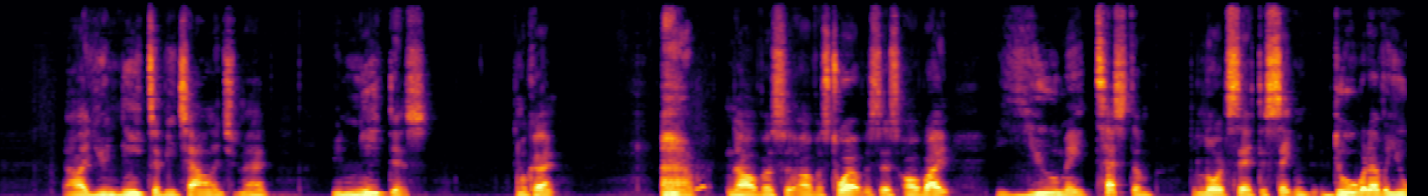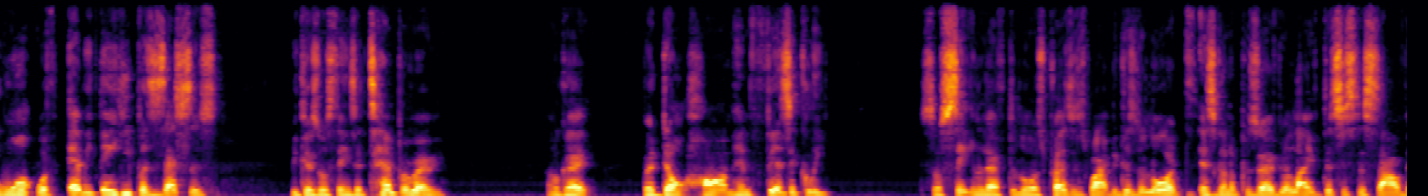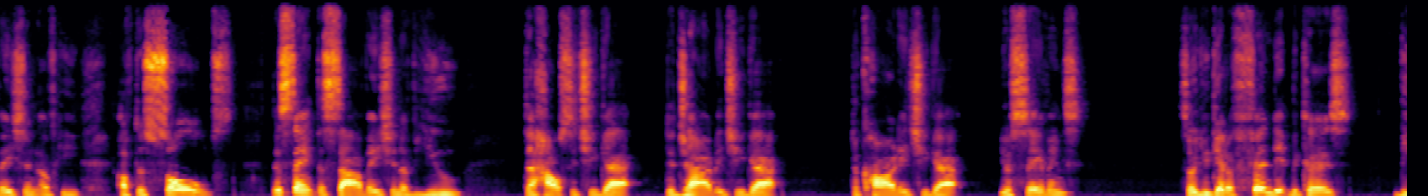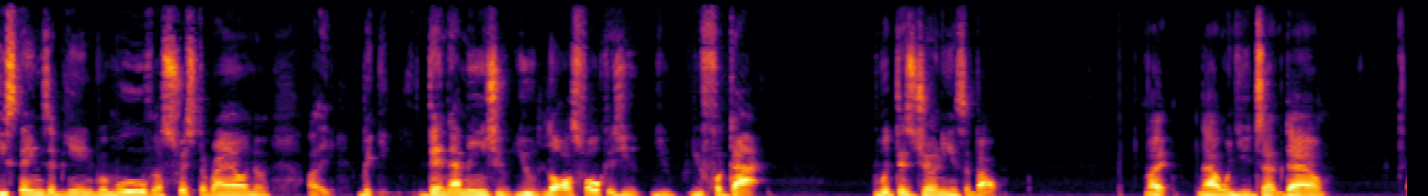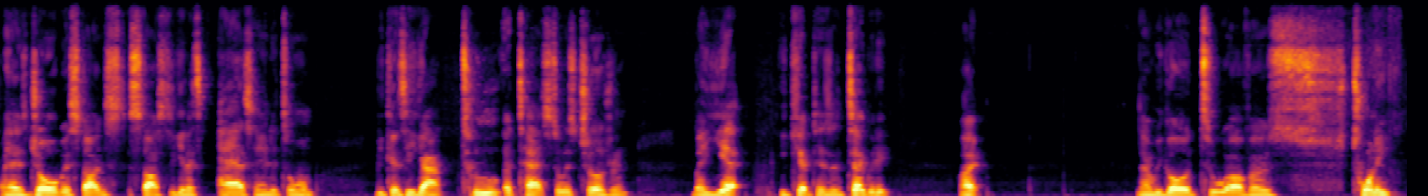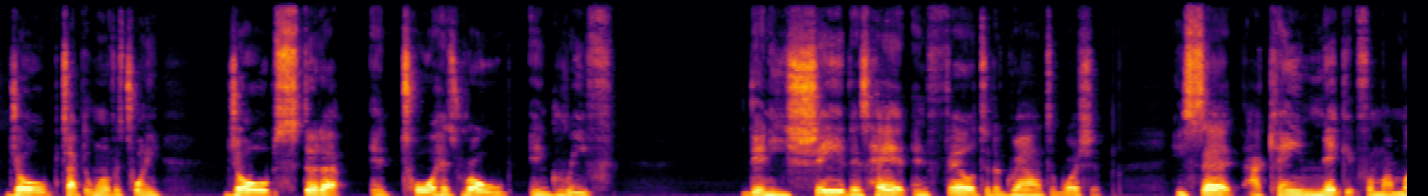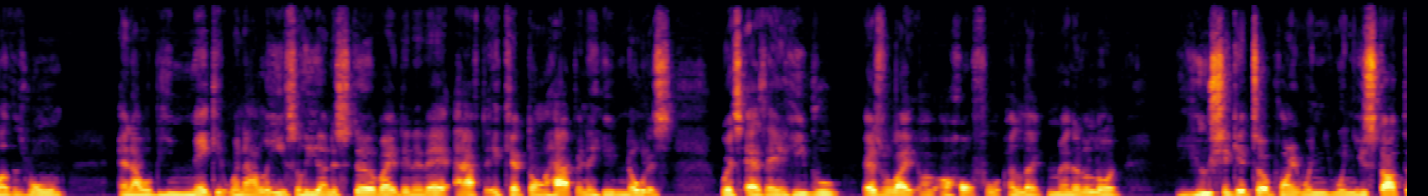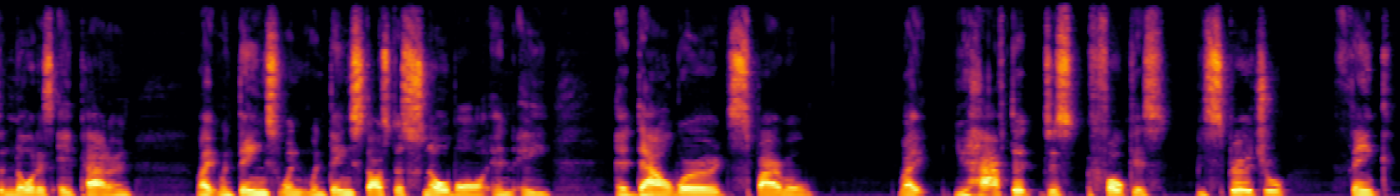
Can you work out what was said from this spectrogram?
Uh, you need to be challenged, man. You need this. Okay? Now, verse uh, verse twelve it says, "All right, you may test him." The Lord said to Satan, "Do whatever you want with everything he possesses, because those things are temporary." Okay, but don't harm him physically. So Satan left the Lord's presence. Why? Because the Lord is going to preserve your life. This is the salvation of he of the souls. This ain't the salvation of you, the house that you got, the job that you got, the car that you got, your savings. So you get offended because these things are being removed or switched around or uh, then that means you you lost focus. You you you forgot what this journey is about. Right? Now when you jump down, as Job is starting starts to get his ass handed to him because he got too attached to his children, but yet he kept his integrity. Right? Now we go to uh, verse 20, Job chapter 1, verse 20. Job stood up and tore his robe in grief. Then he shaved his head and fell to the ground to worship. He said, I came naked from my mother's womb, and I will be naked when I leave. So he understood right then and there after it kept on happening, he noticed, which as a Hebrew Israelite, a, a hopeful elect, man of the Lord, you should get to a point when when you start to notice a pattern, right? When things when when things starts to snowball in a a downward spiral, right? You have to just focus, be spiritual, think,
